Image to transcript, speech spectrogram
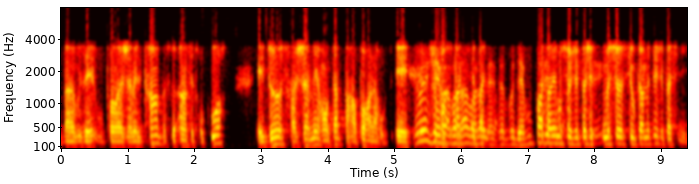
ben vous ne vous prendrez jamais le train parce que un c'est trop court et deux, ce sera jamais rentable par rapport à la route. Et oui, je pense voilà, pas voilà, pas... vous, vous parlez Attendez, monsieur, pas, monsieur, si vous permettez, j'ai pas fini.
